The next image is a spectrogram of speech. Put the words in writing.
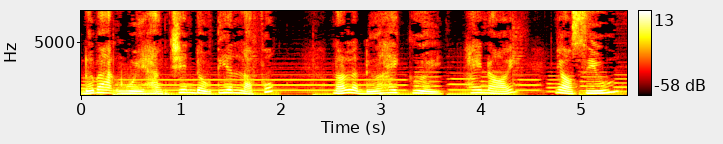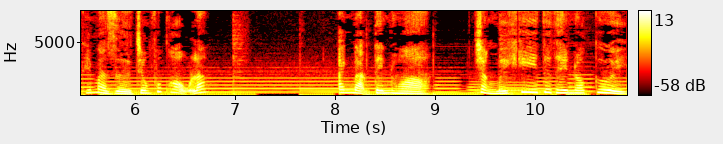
Đứa bạn ngồi hàng trên đầu tiên là Phúc. Nó là đứa hay cười, hay nói, nhỏ xíu thế mà giờ trông phúc hậu lắm. Anh bạn tên Hòa, chẳng mấy khi tôi thấy nó cười,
